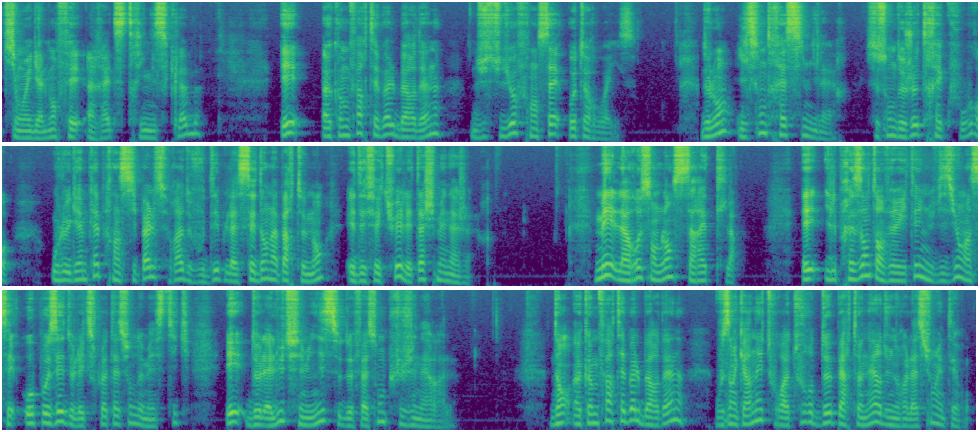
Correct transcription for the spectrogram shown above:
qui ont également fait Red Strings Club, et A Comfortable Burden, du studio français Otherwise. De loin, ils sont très similaires. Ce sont deux jeux très courts, où le gameplay principal sera de vous déplacer dans l'appartement et d'effectuer les tâches ménagères. Mais la ressemblance s'arrête là. Et il présente en vérité une vision assez opposée de l'exploitation domestique et de la lutte féministe de façon plus générale. Dans A Comfortable Burden, vous incarnez tour à tour deux partenaires d'une relation hétéro.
